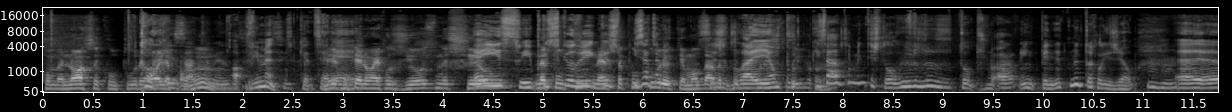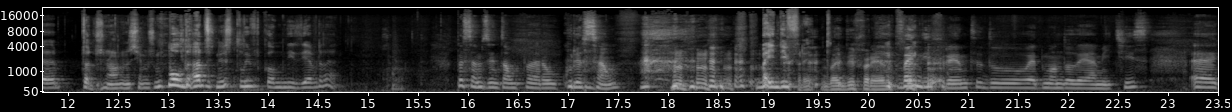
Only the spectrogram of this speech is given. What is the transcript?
como a nossa cultura Claro, olha para o mundo. Obviamente, quer dizer, Mesmo é, quem não é religioso, nasceu é isso, e por na isso que eu digo que, nesta cultura exatamente, que é moldada vocês por, por leiam este porque- livro. é? Exatamente, este é o livro de todos nós, independentemente da religião. Uhum. eh, todos nós nascemos moldados neste livro, como dizia a verdade. Passamos então para o Coração, Bem diferente. Bem diferente. bem diferente, do Edmondo de Amicis, eh,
